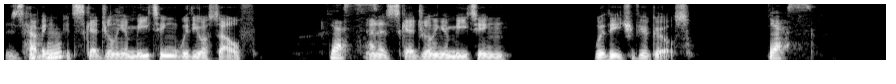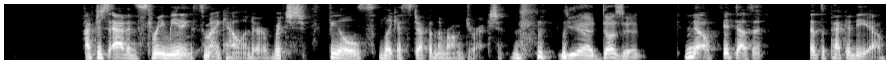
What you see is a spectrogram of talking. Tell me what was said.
it's having mm-hmm. it's scheduling a meeting with yourself Yes. And it's scheduling a meeting with each of your girls. Yes. I've just added three meetings to my calendar, which feels like a step in the wrong direction. yeah, does it? No, it doesn't. That's a peccadillo.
